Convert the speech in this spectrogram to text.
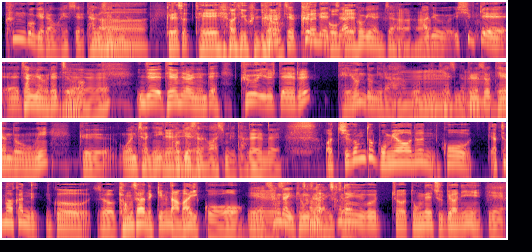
큰 고개라고 했어요. 당시에는요. 아, 그래서 대현이군요. 그렇죠. 큰 대자, 고개. 고개 연자. 아하. 아주 쉽게 장명을 했죠. 예. 이제 대연이라고 했는데 그 일대를 대연동이라고 음, 이렇게 했습니다. 그래서 음. 대연동이 그 원천이 예, 거기에서 예. 나왔습니다. 네네. 어, 지금도 보면은 그 야트막한 그 저 경사 느낌이 남아 있고. 예, 상당히 경사가 상당히, 있죠. 상당히 그저 동네 주변이 예.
